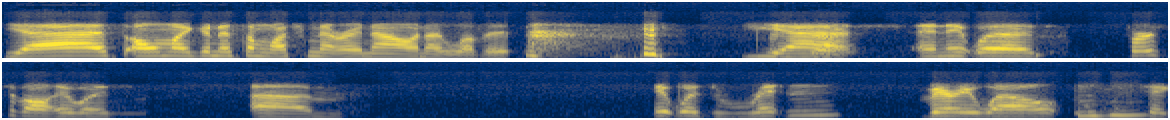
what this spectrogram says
Yes. Oh my goodness, I'm watching that right now and I love it. Yes, and it was first of all, it was um, it was written very well Mhm. to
